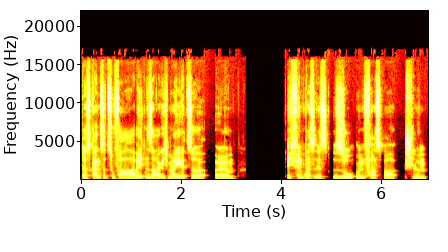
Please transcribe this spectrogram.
das Ganze zu verarbeiten, sage ich mal jetzt, äh, ähm, ich finde, das ist so unfassbar schlimm.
